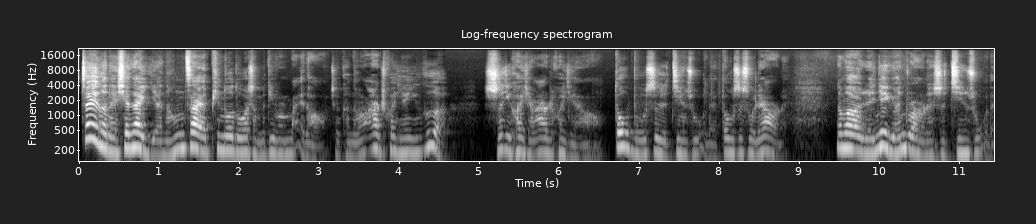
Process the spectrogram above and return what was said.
这个呢，现在也能在拼多多什么地方买到，就可能二十块钱一个，十几块钱、二十块钱啊，都不是金属的，都是塑料的。那么人家原装的是金属的，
